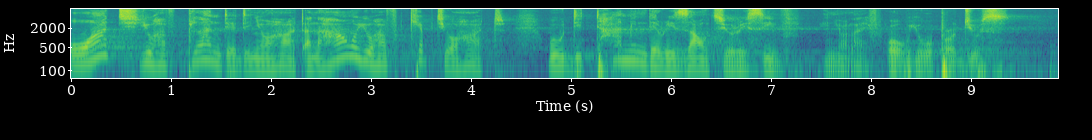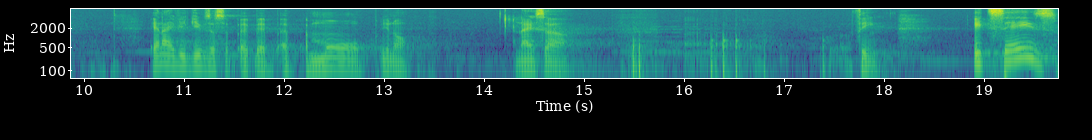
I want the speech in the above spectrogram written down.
what you have planted in your heart and how you have kept your heart will determine the results you receive in your life or you will produce. NIV gives us a, a, a, a more, you know, nicer uh, thing. It says,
